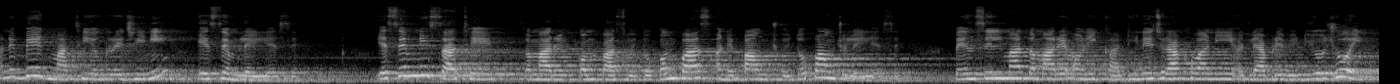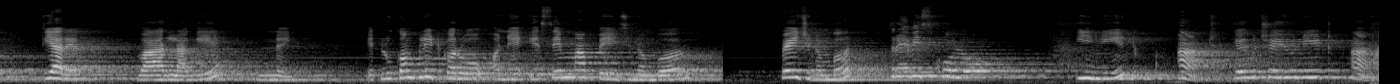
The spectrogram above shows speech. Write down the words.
અને બેગમાંથી અંગ્રેજીની એસએમ લઈ લેશે. એસએમની સાથે તમારે કંપાસ હોય તો કંપાસ અને પાઉચ હોય તો પાઉચ લઈ લેશે. પેન્સિલમાં તમારે અણી કાઢીને જ રાખવાની, એટલે આપણે વીડિયો જોઈ, ત્યારે વાર લાગે નહીં. એટલું કમ્પ્લીટ કરો અને એસએમમાં પેજ નંબર પેજ નંબર ત્રેવીસ ખોલો. યુનિટ આઠ. કેવું છે યુનિટ આઠ?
